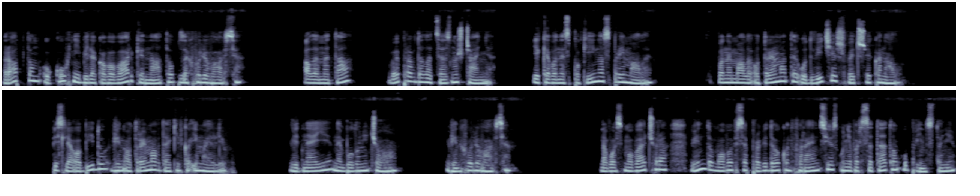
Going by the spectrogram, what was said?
Раптом у кухні біля кавоварки натовп захвилювався, але мета виправдала це знущання, яке вони спокійно сприймали вони мали отримати удвічі швидший канал. Після обіду він отримав декілька імейлів. Від неї не було нічого. Він хвилювався. На восьму вечора він домовився про відеоконференцію з університетом у Прінстоні.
